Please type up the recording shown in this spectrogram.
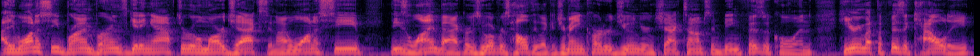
I want to see Brian Burns getting after Lamar Jackson. I want to see these linebackers, whoever's healthy, like Jermaine Carter Jr. and Shaq Thompson, being physical and hearing about the physicality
